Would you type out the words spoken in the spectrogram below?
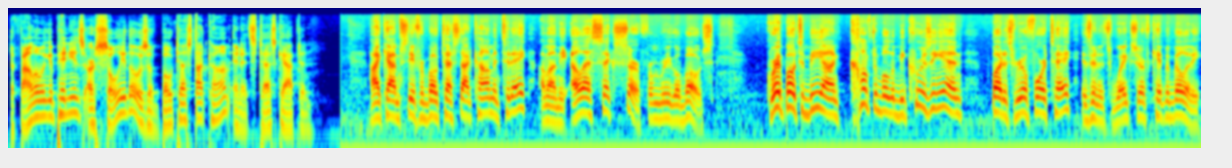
The following opinions are solely those of Boattest.com and its test captain. Hi, Captain Steve for Boattest.com, and today I'm on the LS6 Surf from Regal Boats. Great boat to be on, comfortable to be cruising in, but its real forte is in its wake surf capability.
